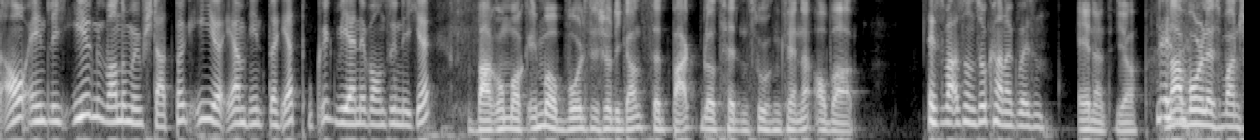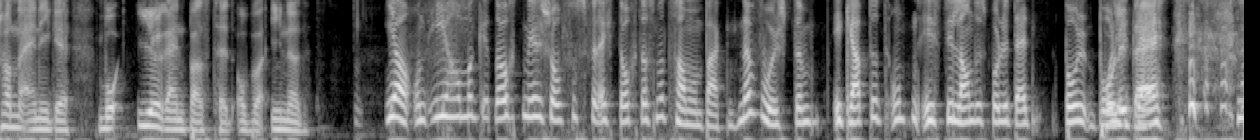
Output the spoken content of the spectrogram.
auch endlich irgendwann einmal im Stadtpark ihr ihm hinterher tuckelt, wie eine Wahnsinnige. warum auch immer, obwohl sie schon die ganze Zeit Parkplatz hätten suchen können, aber Es war so und so keiner gewesen. eh nicht, ja. Das- Na wohl, es waren schon einige, wo ihr reinpasst hätte, aber ich nicht. Ja, und ich habe mir gedacht, wir schaffen es vielleicht doch, dass wir zusammenpacken. Na wurscht. Ich glaube, dort unten ist die Landespolizei. Pol, Polizei.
